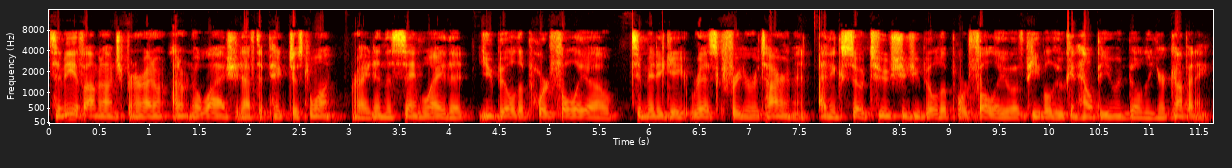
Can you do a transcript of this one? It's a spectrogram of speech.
To me, if I'm an entrepreneur, I don't I don't know why I should have to pick just one, right? In the same way that you build a portfolio to mitigate risk for your retirement, I think so too should you build a portfolio of people who can help you in building your company.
